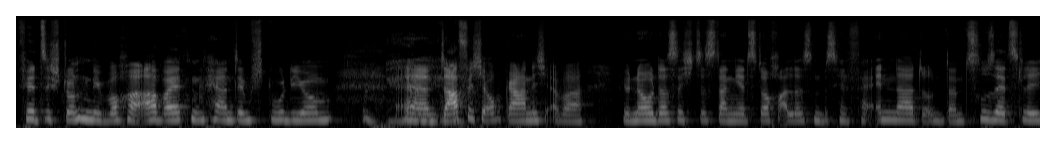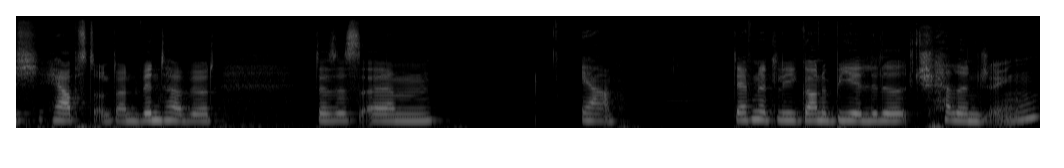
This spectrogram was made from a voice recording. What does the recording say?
40 Stunden die Woche arbeiten während dem Studium, okay. äh, darf ich auch gar nicht, aber you know, dass sich das dann jetzt doch alles ein bisschen verändert und dann zusätzlich Herbst und dann Winter wird, das ist, ähm, ja, definitely gonna be a little challenging.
